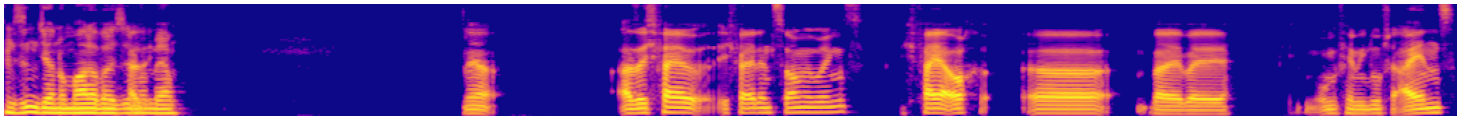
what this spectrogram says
Die sind ja normalerweise also immer mehr. Ja. Also ich feiere ich feier den Song übrigens ich feiere auch äh, bei, bei ungefähr Minute 1,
